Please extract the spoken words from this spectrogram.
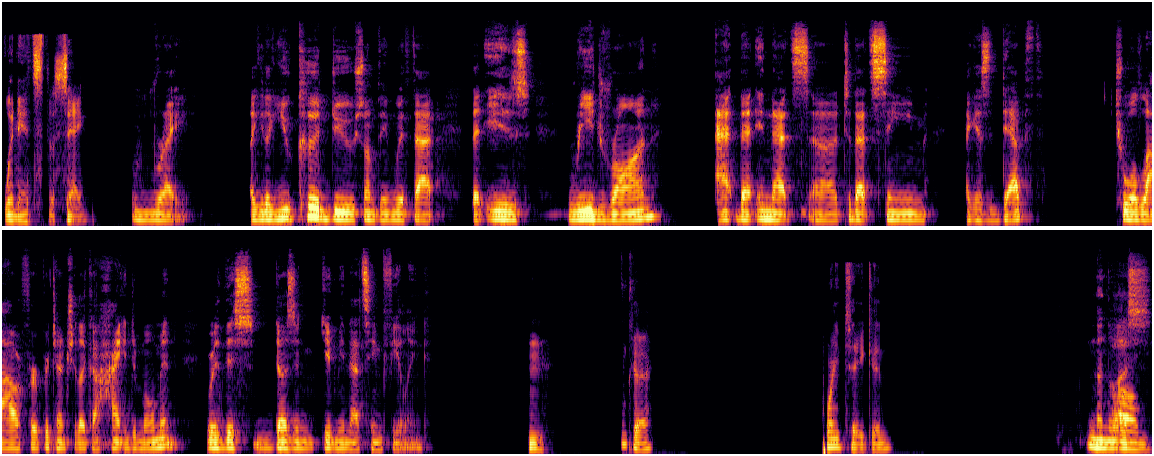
when it's the same. Right. Like, like you could do something with that that is redrawn at that in that uh, to that same I guess depth to allow for potentially like a heightened moment where this doesn't give me that same feeling. Hmm. okay, point taken. Nonetheless,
